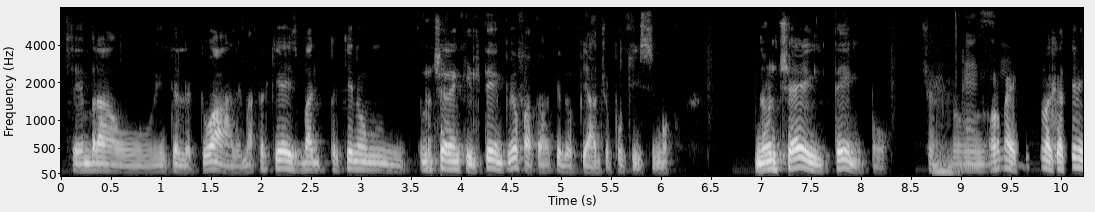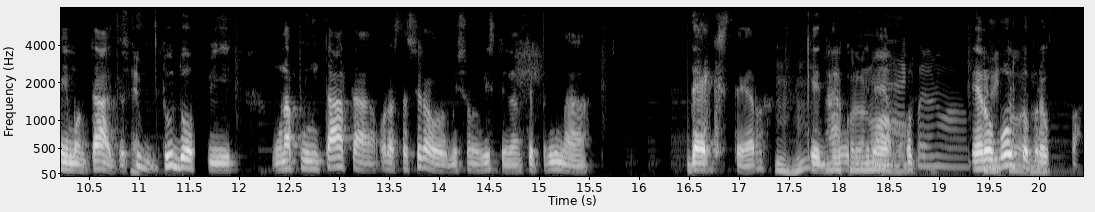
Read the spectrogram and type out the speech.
sembra un intellettuale ma perché, sbagli- perché non, non c'è neanche il tempo io ho fatto anche doppiaggio pochissimo non c'è il tempo cioè, Mm. non- Eh, sì. ormai è tutta una catena di montaggio Sì. tu, tu doppi una puntata ora stasera mi sono visto in anteprima Dexter Mhm. che ah, quello dire- nuovo. Eh, quello nuovo. ero molto preoccupato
